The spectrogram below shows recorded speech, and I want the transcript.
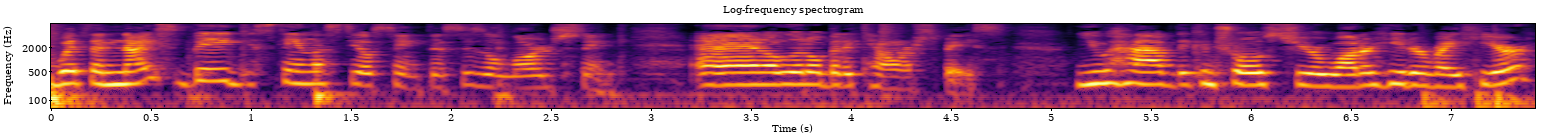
with a nice big stainless steel sink. This is a large sink and a little bit of counter space. You have the controls to your water heater right here.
